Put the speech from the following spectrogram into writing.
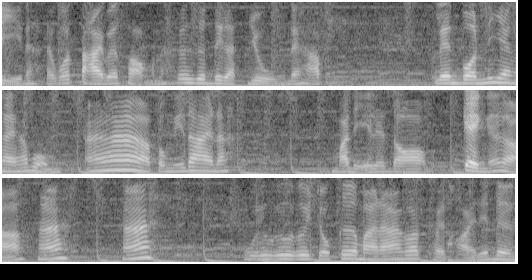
4นะแต่ว่าตายไป2นะก็คือเดือดอยู่นะครับเลนบนนี่ยังไงครับผม อ่า ตรงนี้ได้นะ มาดิเอเลนดอร์เก่งนะเหรอฮะฮะอุ้ยอุ้ยโจ๊กเกอร์มานะก็ถอยถอยๆนิดนึง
